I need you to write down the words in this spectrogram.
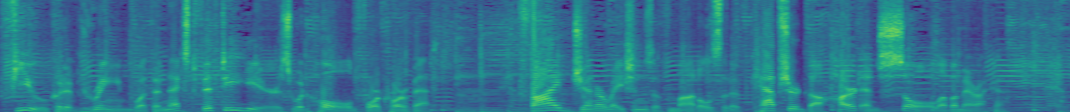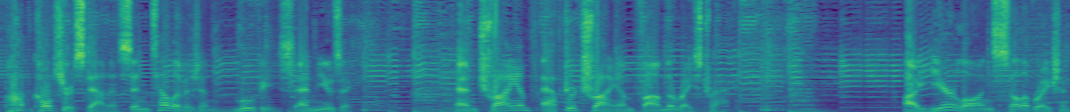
few could have dreamed what the next 50 years would hold for Corvette. Five generations of models that have captured the heart and soul of America. Pop culture status in television, movies, and music. And triumph after triumph on the racetrack. A year-long celebration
